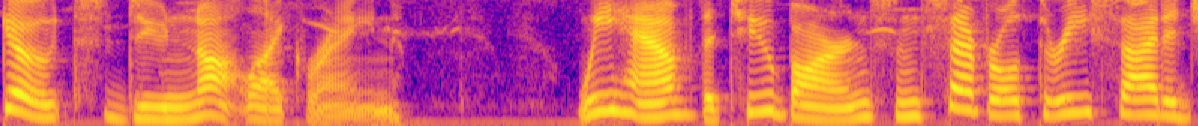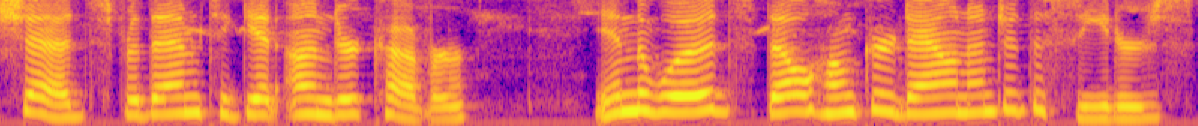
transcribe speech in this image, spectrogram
goats do not like rain. We have the two barns and several three sided sheds for them to get under cover. In the woods, they'll hunker down under the cedars.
